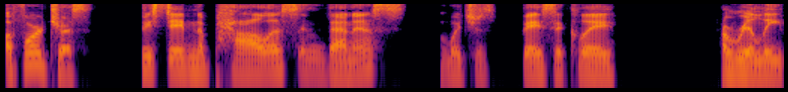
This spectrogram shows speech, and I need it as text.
a fortress. We stayed in a palace in Venice, which is basically a really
